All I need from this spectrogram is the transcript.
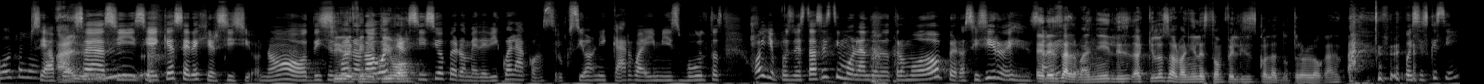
O sea, a fuerza, sí, sí hay que hacer ejercicio, ¿no? O dices, Sí, bueno, no hago ejercicio, pero me dedico a la construcción y cargo ahí mis bultos. Oye, pues le estás estimulando de otro modo, pero sí sirve. ¿sabes? Eres albañil. Aquí los albañiles están felices con las nutriólogas. Pues es que sí.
